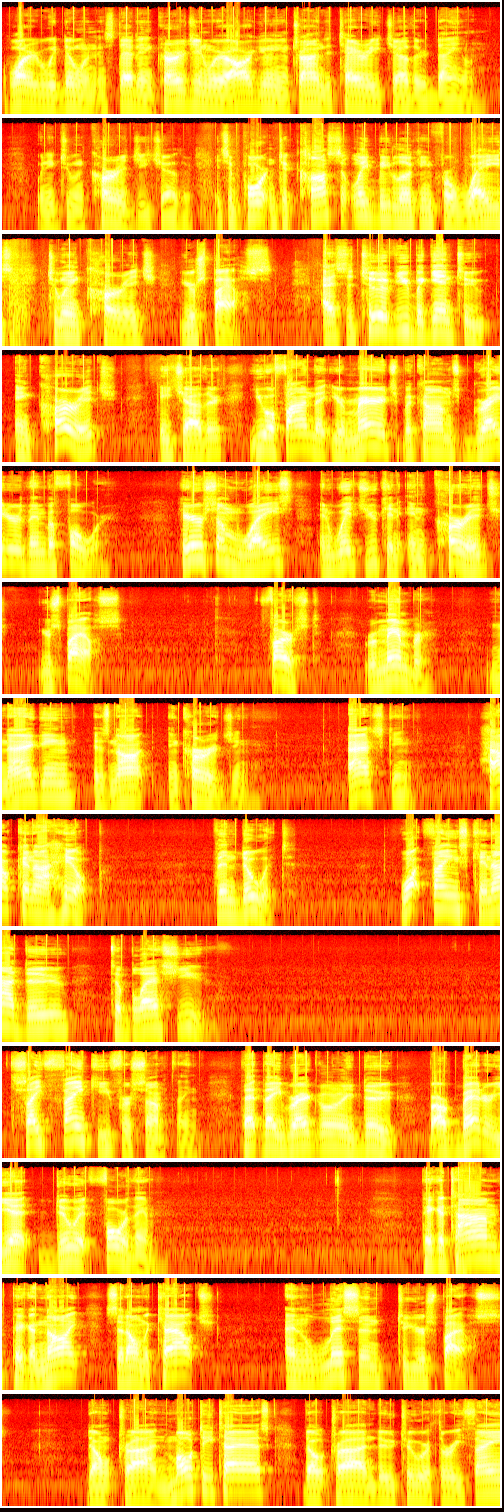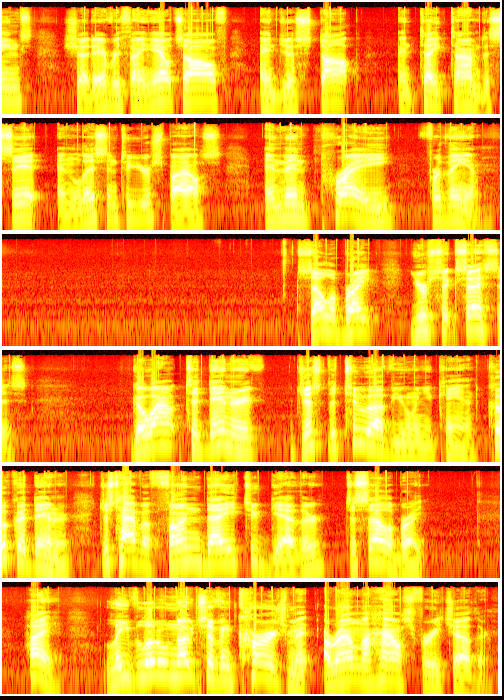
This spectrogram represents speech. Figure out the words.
what are we doing? Instead of encouraging, we're arguing and trying to tear each other down. We need to encourage each other. It's important to constantly be looking for ways to encourage your spouse. As the two of you begin to encourage each other, you will find that your marriage becomes greater than before. Here are some ways in which you can encourage your spouse. First, remember Nagging is not encouraging. Asking, How can I help? Then do it. What things can I do to bless you? Say thank you for something that they regularly do, or better yet, do it for them. Pick a time, pick a night, sit on the couch, and listen to your spouse. Don't try and multitask. Don't try and do two or three things. Shut everything else off and just stop and take time to sit and listen to your spouse and then pray for them. Celebrate your successes. Go out to dinner if just the two of you when you can. Cook a dinner. Just have a fun day together to celebrate. Hey, leave little notes of encouragement around the house for each other.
